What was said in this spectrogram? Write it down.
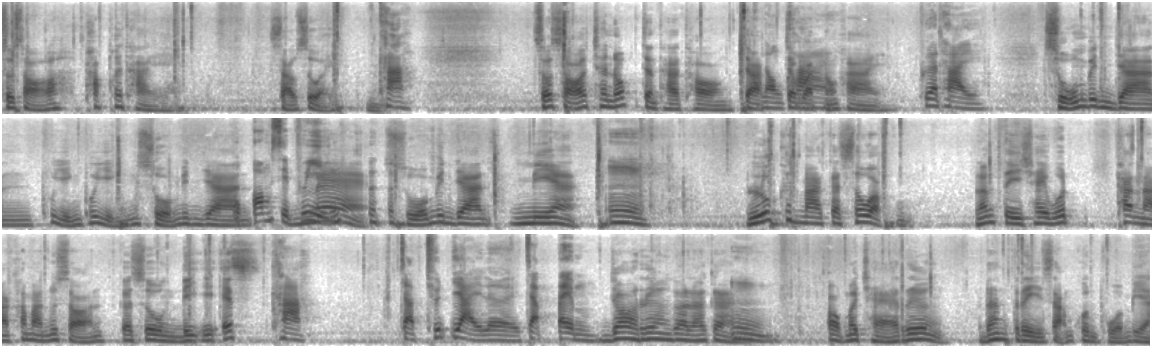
สสพักเพื่อไทย สาวสวยค่ะสสชนกจันทาทองจากหนองคายจังหวัดหนองคาย เพื่อไทยสวมวิญญาณผู้หญิงผู้หญิง สวมวิญญาณปกป้องสิทธิผู้หญิงแม่สวมวิญญาณเมียอืมลุกขึ้นมากระซวกรัฐมนตรีชัยวุฒิท่านนาคมานุสรณ์กระทรวง DES ค่ะ จัดชุดใหญ่เลย จัดเต็ม ย่อเรื่องก็แล้วกัน อืม ออกมาแฉเรื่องรัฐมนตรีสามคนผัวเมีย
